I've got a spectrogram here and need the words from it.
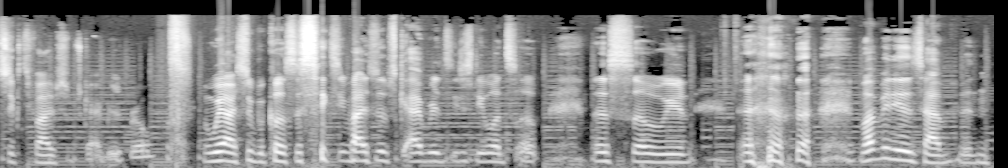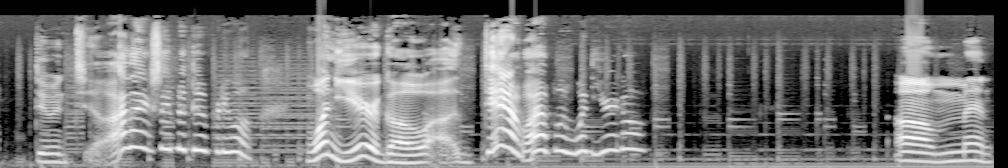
65 subscribers, bro. we are super close to 65 subscribers. You just need one sub. That's so weird. My videos have been doing. I've actually been doing pretty well. One year ago, uh, damn, I uploaded one year ago. Oh man,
